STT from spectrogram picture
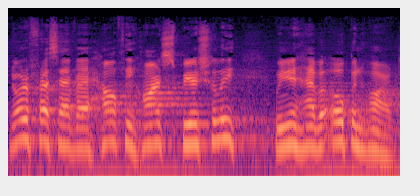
In order for us to have a healthy heart spiritually, we need to have an open heart.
